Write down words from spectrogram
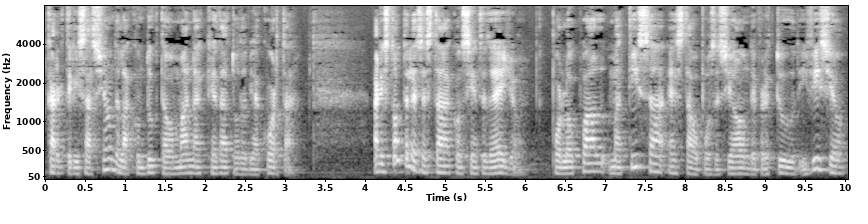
caracterización de la conducta humana queda todavía corta. Aristóteles está consciente de ello, por lo cual matiza esta oposición de virtud y vicio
